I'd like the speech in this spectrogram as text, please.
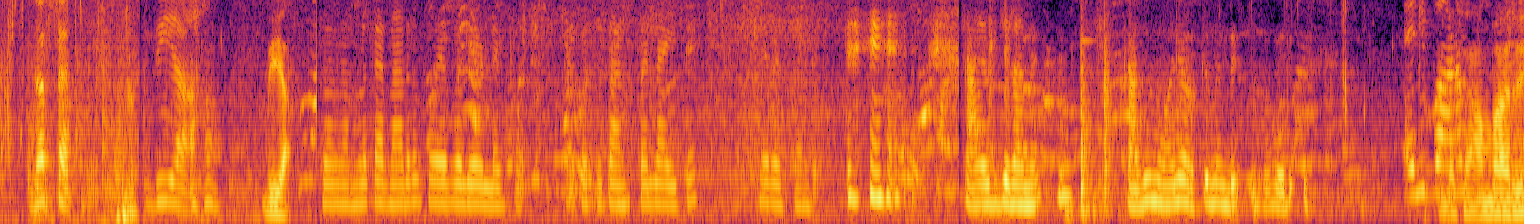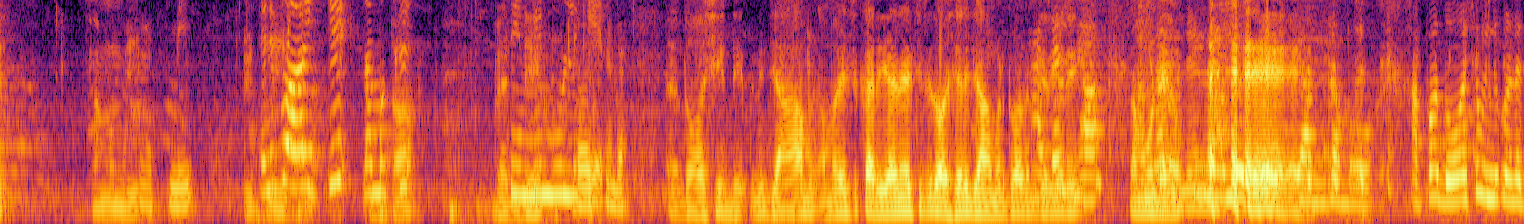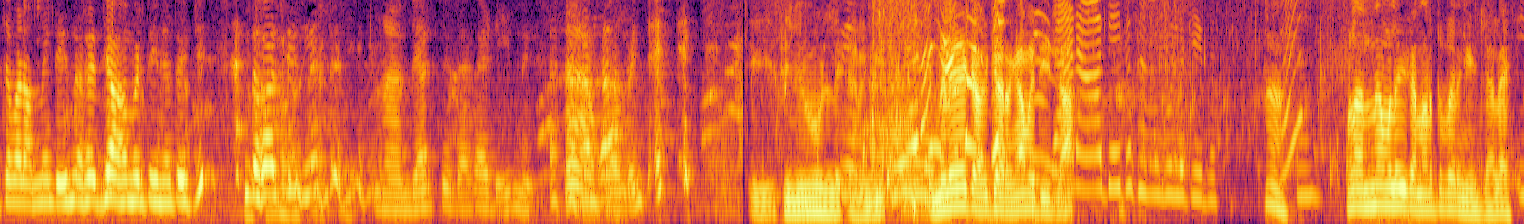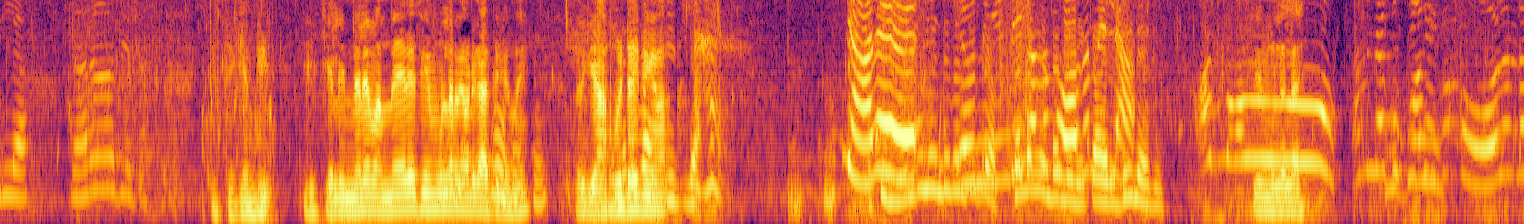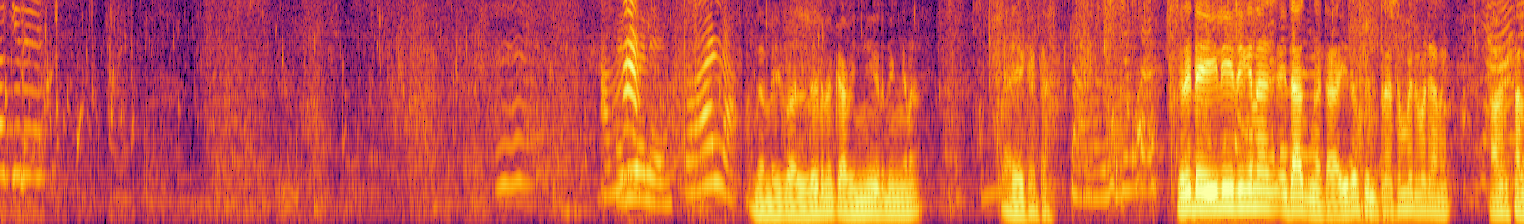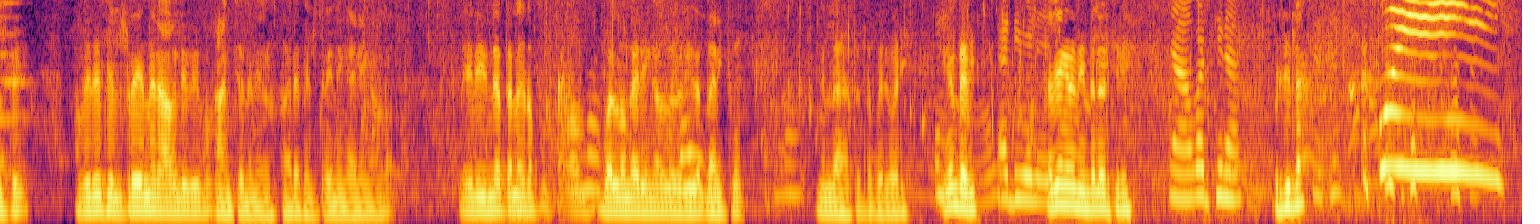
ദിയ. നമ്മൾ കർണാടക പോയ പോലെ ഉള്ള ഇപ്പൊ. കുറച്ച് തണുപ്പല്ലായിട്ട് രസമുണ്ട്. ചായ കുടിക്കലാന്ന് കവി മോനെ ഉറക്കുന്നുണ്ട്. ഇപ്പൊ വരും. സാമ്പാറ് ചമ്മന്തി ചട്നി. ഇനി പോയിട്ട് നമുക്ക് ബ്രെഡ്. ദോശയുണ്ട്. പിന്നെ ജാം. അമ്മ വെച്ച് കറിയാന്ന് വെച്ചിട്ട് ദോശയിൽ ജാം എടുത്തു അതിന് ചെറിയൊരു സംഭവം ഉണ്ടായിരുന്നു. അപ്പൊ ദോശ മുന്നിൽ കൊണ്ട് വെച്ചപാട് അമ്മ എന്ത് ചെയ്യുന്ന? ജാം എടുത്ത് ഇതിനകത്ത് വെച്ച് ദോശ ഈ സ്വിമ്മിംഗ് പൂളിൽ ഇറങ്ങി. ഇന്നലെ കവിക്ക് ഇറങ്ങാൻ പറ്റിയില്ല നമ്മൾ അന്ന് നമ്മൾ കർണാടകത്തിൽ ഇറങ്ങിയിട്ടില്ല അല്ലേ? എത്തിക്കണ്ട് ചേച്ചിയല്ല ഇന്നലെ വന്നേരെ സ്വിമ്മിംഗ് പൂളിൽ ഇറങ്ങാൻ കാത്തിക്കുന്നത് ഒരു ഗ്യാപ്പ് ഇട്ടായിട്ട് സിനിമല്ലേ സ്വിമ്മിംഗ് പൂളല്ലേ ഈ വെള്ളം ഇടുന്ന് കവിഞ്ഞ് ഇടുന്ന ഇങ്ങനെ അയക്കട്ടെ ഒരു ഡെയിലി ഇതിങ്ങനെ ഇതാക്കും കേട്ടോ. ഇത് ഫിൽട്രേഷൻ പരിപാടിയാണ് ആ ഒരു സ്ഥലത്ത്. അപ്പോൾ ഇത് ഫിൽറ്റർ ചെയ്യുന്ന രാവിലെ ഇത് കാണിച്ചു തന്നെയാണ് അവിടെ ഫിൽറ്റർ ചെയ്യുന്ന കാര്യങ്ങളും. ഡെയിലി ഇതിന്റെ തന്നെ ഇവിടെ വെള്ളവും കാര്യങ്ങളും ഒരു ഇരുപത്തിനാലിക്കും നല്ല അടുത്ത പരിപാടി. എങ്ങനെ രവി എങ്ങനെ നീന്തൽ അടിച്ചിന് പഠിച്ചില്ല?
